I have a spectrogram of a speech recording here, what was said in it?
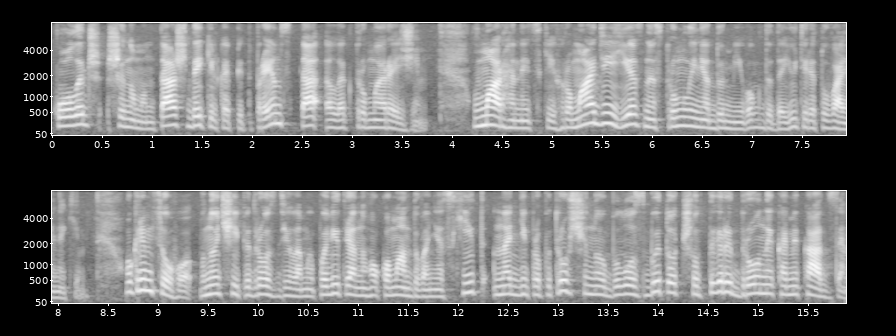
коледж, шиномонтаж, декілька підприємств та електромережі. В Марганицькій громаді є знеструмлення домівок, додають рятувальники. Окрім цього, вночі підрозділами повітряного командування Схід над Дніпропетровщиною було збито чотири дрони камікадзе.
